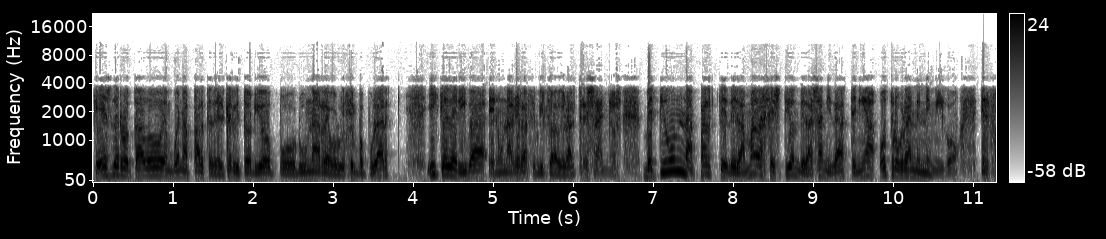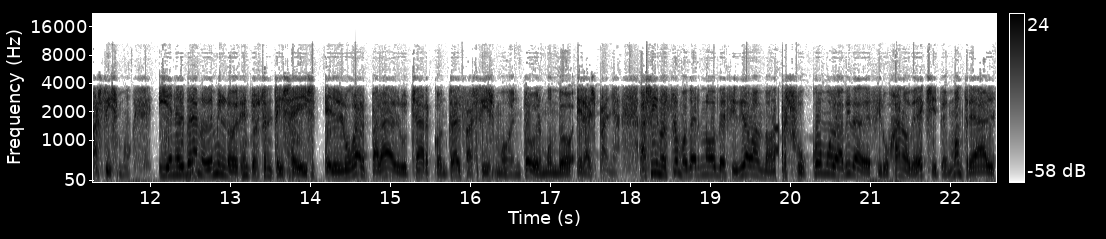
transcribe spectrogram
que es derrotado en buena parte del territorio por una revolución popular y que deriva en una guerra civil que va a durar tres años. Betiún, aparte de la mala gestión de la sanidad, tenía otro gran enemigo, el fascismo. Y en el verano de 1936, el lugar para luchar contra el fascismo en todo el mundo era España. Así, nuestro moderno decidió abandonar su cómoda vida de cirujano de éxito en Montreal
